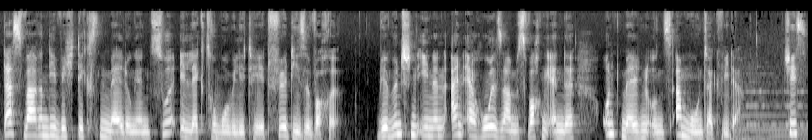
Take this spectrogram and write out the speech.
Das waren die wichtigsten Meldungen zur Elektromobilität für diese Woche. Wir wünschen Ihnen ein erholsames Wochenende und melden uns am Montag wieder. Tschüss!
